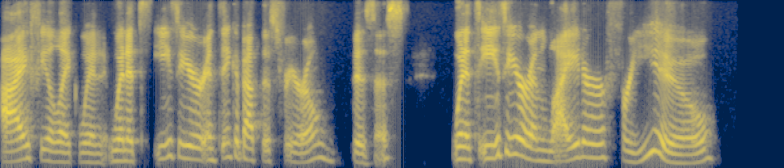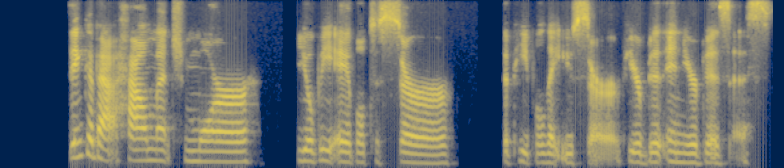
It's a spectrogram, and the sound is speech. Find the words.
I feel like when when it's easier and think about this for your own business, when it's easier and lighter for you, think about how much more you'll be able to serve the people that you serve your in your business,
